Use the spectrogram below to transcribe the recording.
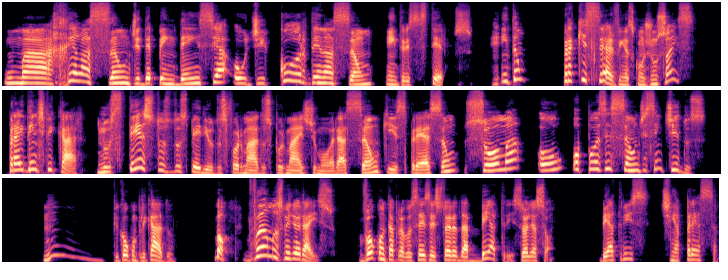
uma relação de dependência ou de coordenação entre esses termos. Então, para que servem as conjunções? Para identificar nos textos dos períodos formados por mais de uma oração que expressam soma ou oposição de sentidos. Hum, ficou complicado? Bom, vamos melhorar isso. Vou contar para vocês a história da Beatriz. Olha só. Beatriz tinha pressa.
